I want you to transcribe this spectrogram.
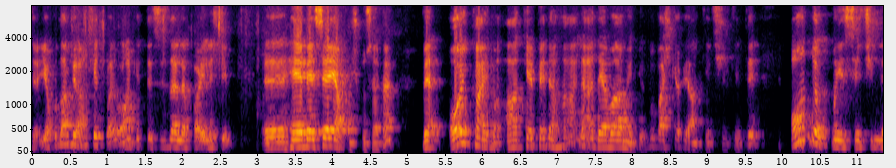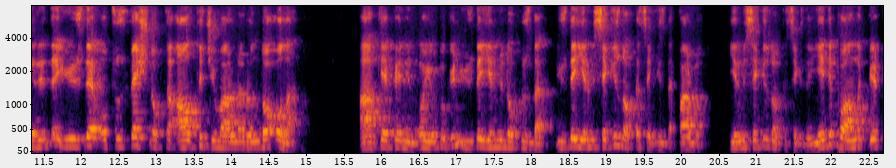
Ya, yapılan bir anket var. O ankette sizlerle paylaşayım. Ee, HBS yapmış bu sefer ve oy kaybı AKP'de hala devam ediyor. Bu başka bir anket şirketi. 14 Mayıs seçimlerinde yüzde 35.6 civarlarında olan AKP'nin oyu bugün yüzde 29'da, yüzde 28.8'de pardon, 28.8'de 7 puanlık bir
